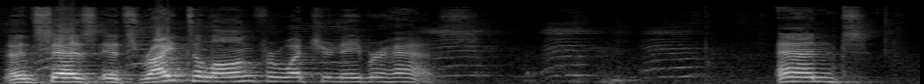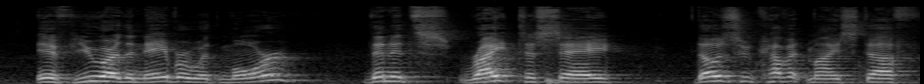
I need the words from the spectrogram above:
and says it's right to long for what your neighbor has. And if you are the neighbor with more, then it's right to say, those who covet my stuff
